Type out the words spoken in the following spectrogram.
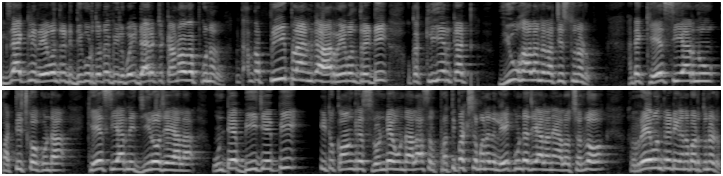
ఎగ్జాక్ట్లీ రేవంత్ రెడ్డి దిగుడుతోటే వీళ్ళు పోయి డైరెక్ట్ కనవగప్పుకున్నారు అంటే అంత ప్రీ ప్లాన్గా రేవంత్ రెడ్డి ఒక క్లియర్ కట్ వ్యూహాలను రచిస్తున్నాడు. అంటే కేసీఆర్ను పట్టించుకోకుండా కేసీఆర్ని జీరో చేయాలా? ఉంటే బీజేపీ ఇటు కాంగ్రెస్ రెండే ఉండాలా? అసలు ప్రతిపక్షం అనేది లేకుండా చేయాలనే ఆలోచనలో రేవంత్ రెడ్డి కనబడుతున్నాడు.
